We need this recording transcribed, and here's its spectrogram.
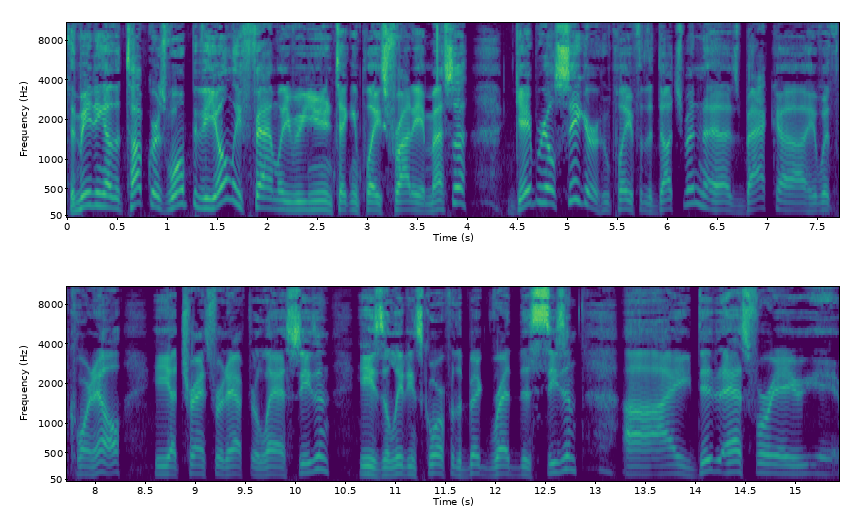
The meeting of the Tupkers won't be the only family reunion taking place Friday at Messa. Gabriel Seger, who played for the Dutchman, is back uh, with Cornell. He uh, transferred after last season. He's the leading scorer for the Big Red this season. Uh, I did ask for a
